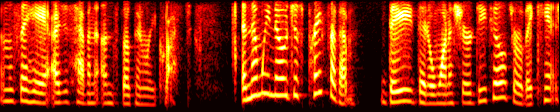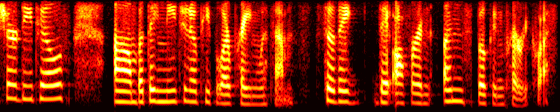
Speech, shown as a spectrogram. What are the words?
and they'll say, "Hey, I just have an unspoken request." And then we know just pray for them. They they don't want to share details or they can't share details, um, but they need to know people are praying with them so they they offer an unspoken prayer request,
